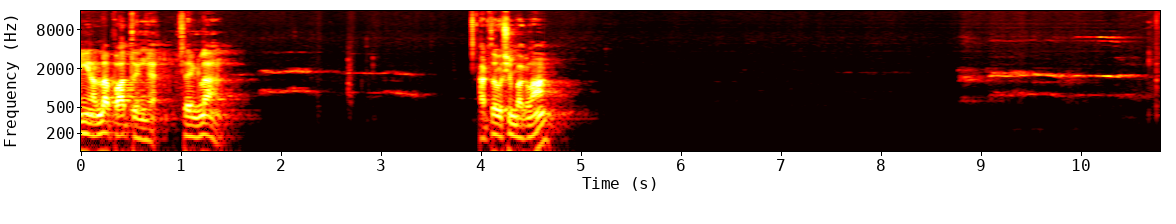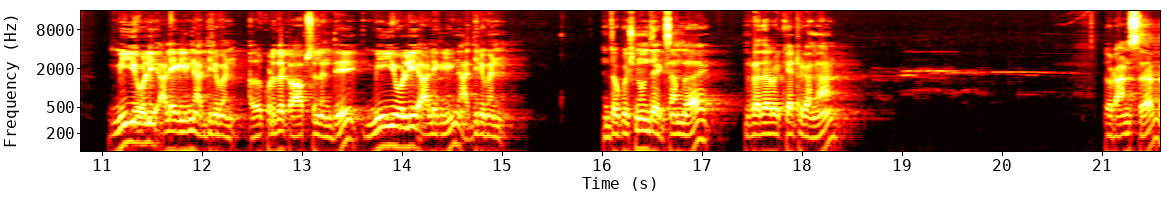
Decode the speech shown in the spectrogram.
நீங்கள் நல்லா பார்த்துங்க சரிங்களா? அடுத்த கொஷின் பார்க்கலாம். மீயொலி அலைகளின் அதிர்வன் அதை கொடுத்த ஆப்ஷன்லேருந்து மீயொலி அலைகளின் அதிர்வன் இந்த கொஷின் வந்து எக்ஸாமில் நிறைய தடவை கேட்டிருக்காங்க. இதோட ஆன்சர்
